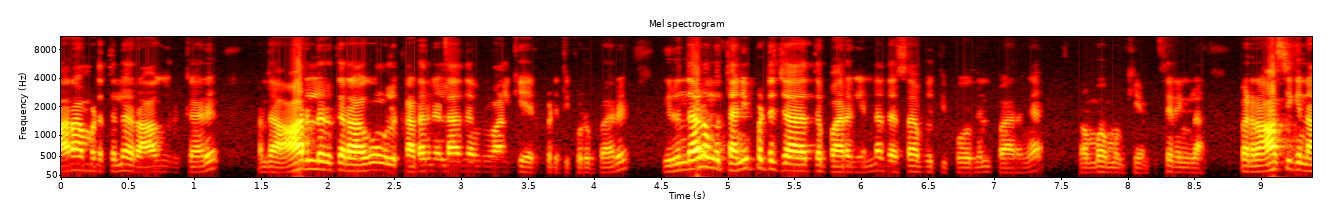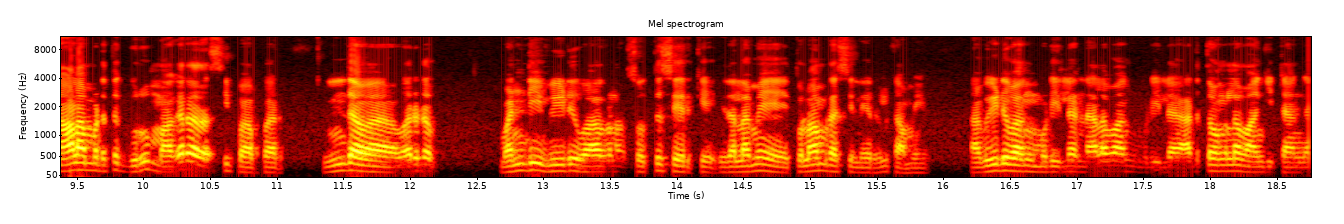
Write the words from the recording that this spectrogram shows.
ஆறாம் இடத்துல ராகு இருக்காரு. அந்த ஆறில் இருக்கிற ராகு உங்களுக்கு கடன் இல்லாத ஒரு வாழ்க்கையை ஏற்படுத்தி கொடுப்பாரு. இருந்தாலும் உங்கள் தனிப்பட்ட ஜாதகத்தை பாருங்கள் என்ன தசாபுத்தி போகுதுன்னு பாருங்கள் ரொம்ப முக்கியம். சரிங்களா? இப்போ ராசிக்கு நாலாம் இடத்த குரு மகர ராசி பார்ப்பார். இந்த வருடம் வண்டி வீடு வாகனம் சொத்து சேர்க்கை இதெல்லாமே துலாம் ராசி நேர்களுக்கு அமையும். நான் வீடு வாங்க முடியல நிலம் வாங்க முடியல அடுத்தவங்களாம் வாங்கிட்டாங்க.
